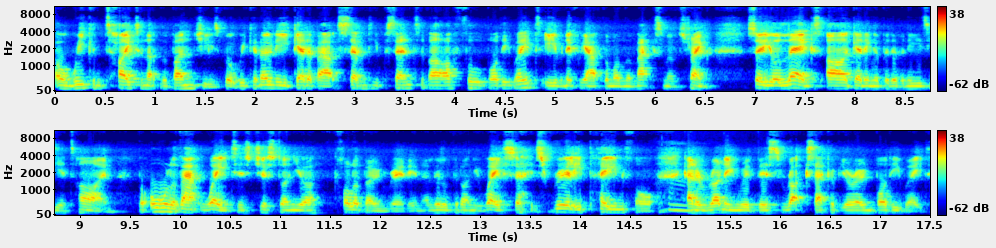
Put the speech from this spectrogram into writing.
uh, we can tighten up the bungees, but we can only get about seventy percent of our full body weight, even if we have them on the maximum strength. So your legs are getting a bit of an easier time, but all of that weight is just on your collarbone really and a little bit on your waist. So it's really painful mm. kind of running with this rucksack of your own body weight.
